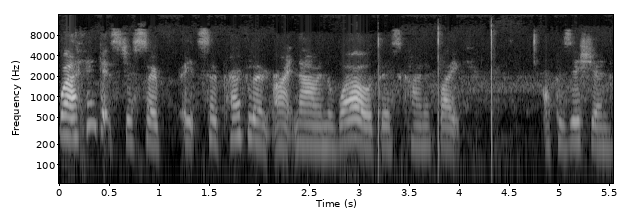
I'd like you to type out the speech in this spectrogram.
Well, I think it's just so it's so prevalent right now in the world. This kind of like opposition,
